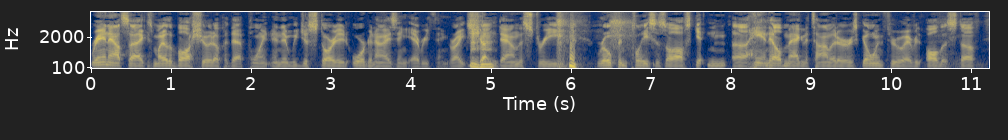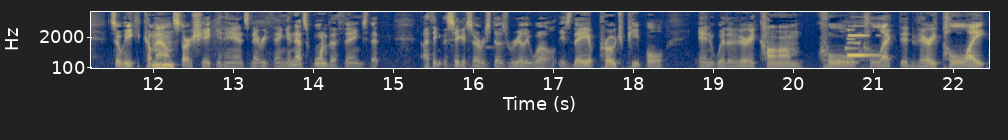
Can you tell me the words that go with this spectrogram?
ran outside because my other boss showed up at that point and then we just started organizing everything right Mhm. shutting down the street roping places off getting uh, handheld magnetometers going through every all this stuff so he could come out Mhm. and start shaking hands and everything and that's one of the things that i think the secret service does really well is they approach people and with a very calm cool collected very polite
